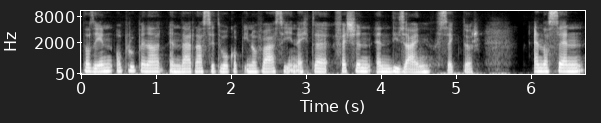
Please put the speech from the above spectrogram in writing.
Dat is één oproep. En, en daarnaast zitten we ook op innovatie in echte fashion- en design sector. En dat zijn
